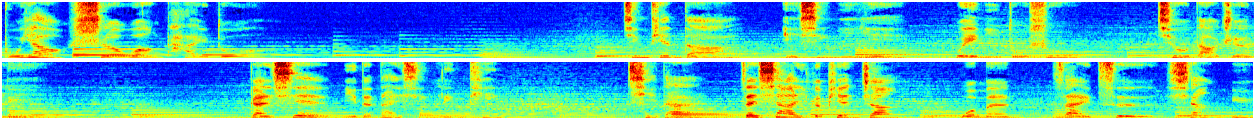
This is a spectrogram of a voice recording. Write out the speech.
不要奢望太多。今天的一心一意为你读书就到这里，感谢你的耐心聆听，期待在下一个篇章我们再次相遇。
